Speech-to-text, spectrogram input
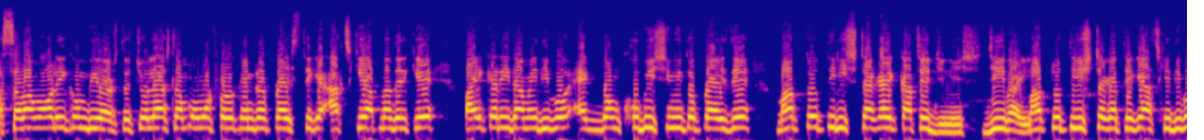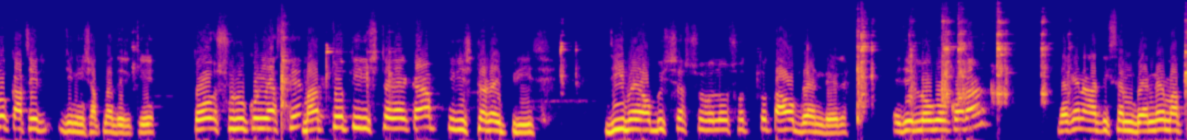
আসসালামু আলাইকুম ভিউয়ার্স তো চলে আসলাম ওমর ফারুক এন্টারপ্রাইজ থেকে। আজকে আপনাদেরকে পাইকারি দামে দিব একদম খুবই সীমিত প্রাইসে মাত্র তিরিশ টাকায় কাচের জিনিস। জি ভাই মাত্র তিরিশ টাকা থেকে আজকে দিব কাচের জিনিস আপনাদেরকে। তো শুরু করি আজকে। মাত্র তিরিশ টাকায় কাপ তিরিশ টাকায় পিস জি ভাই অবিশ্বাস্য হলো সত্য তাও ব্র্যান্ডের এই যে লোগো করা দেখেন আর্টিসান ব্র্যান্ডের মাত্র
